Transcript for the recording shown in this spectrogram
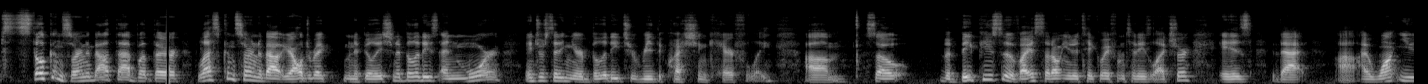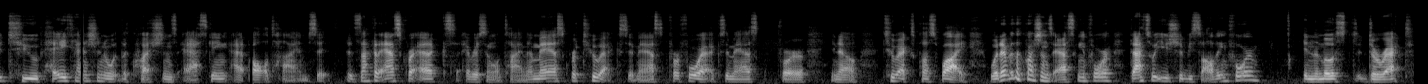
still concerned about that, but they're less concerned about your algebraic manipulation abilities and more interested in your ability to read the question carefully. Um, so the big piece of advice that I want you to take away from today's lecture is that uh, I want you to pay attention to what the question's asking at all times. It, it's not going to ask for x every single time. It may ask for 2x. It may ask for 4x. It may ask for, you know, 2x plus y. Whatever the question's asking for, that's what you should be solving for in the most direct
